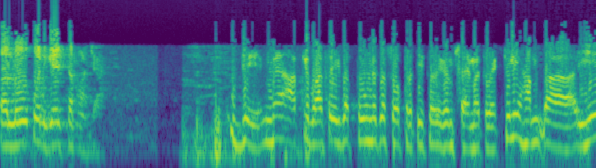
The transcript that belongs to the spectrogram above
लोगों को एंगेज करना चाहते जी मैं आपके बात से एकदम पूर्ण तो सौ प्रतिशत एकदम सहमत हूँ। एक्चुअली हम आ, ये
